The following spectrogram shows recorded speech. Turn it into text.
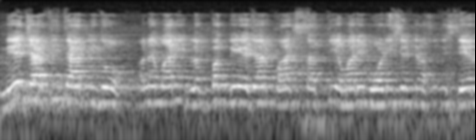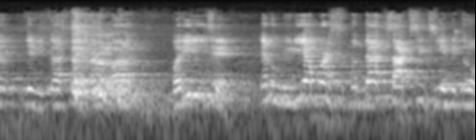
મેં જ્યારથી ચાર્જ લીધો અને મારી લગભગ બે હજાર પાંચ સાતથી અમારી બોડી છે ત્યાં સુધી શહેર જે વિકાસ ભરી રહ્યું છે, એનું મીડિયા પણ બધા જ સાક્ષી છીએ મિત્રો.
